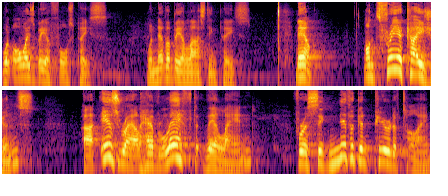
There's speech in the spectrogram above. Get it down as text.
will always be a false peace, will never be a lasting peace. Now, on three occasions, uh, Israel have left their land for a significant period of time,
